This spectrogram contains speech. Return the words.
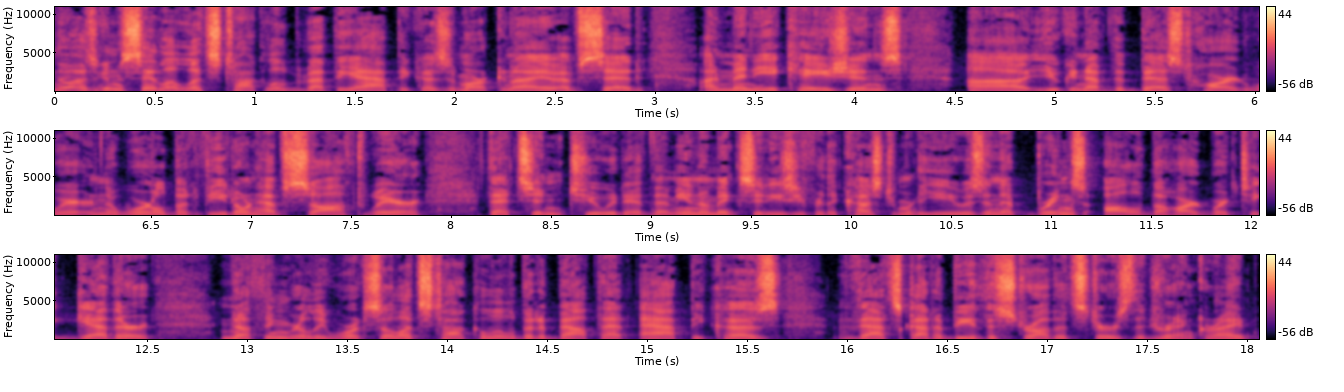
No, I was going to say, let's talk a little bit about the app because Mark and I have said on many occasions, uh, you can have the best hardware in the world, but if you don't have software that's intuitive, that you know makes it easy for the customer to use, and that brings all of the hardware together, nothing really works. So let's talk a little bit about that app because that's got to be the straw that stirs the drink, right?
